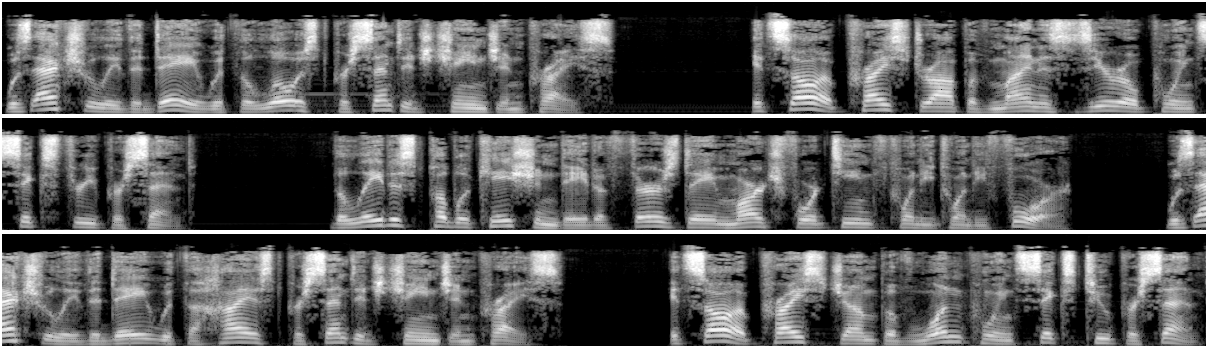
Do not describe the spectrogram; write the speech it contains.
was actually the day with the lowest percentage change in price. It saw a price drop of minus 0.63%. The latest publication date of Thursday, March 14, 2024, was actually the day with the highest percentage change in price. It saw a price jump of 1.62%.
